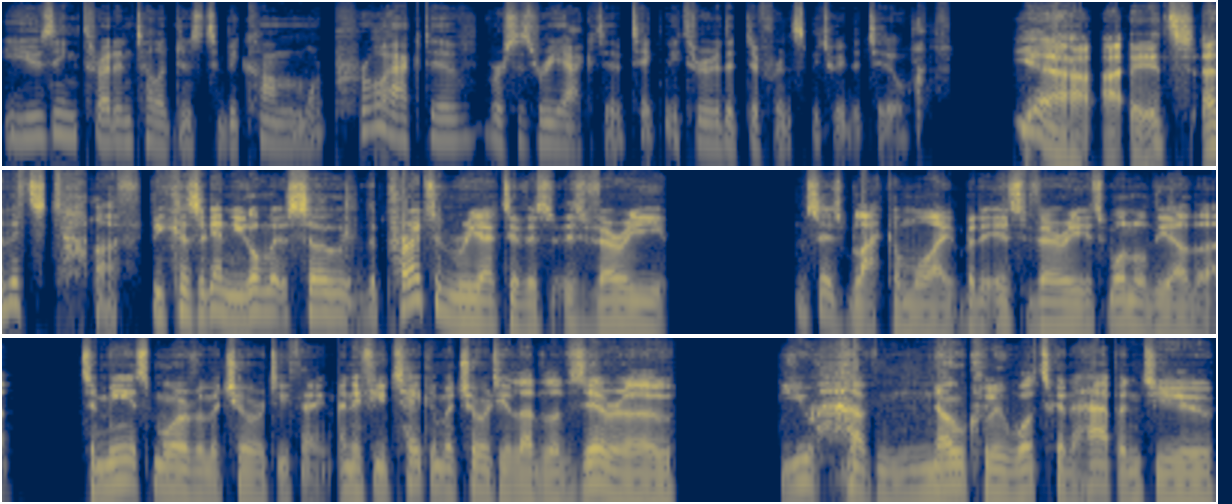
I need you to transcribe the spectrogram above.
using threat intelligence to become more proactive versus reactive? Take me through the difference between the two. Yeah, it's and it's tough because again, you got so the proactive reactive is is very I say it's black and white, but it's very, it's one or the other. To me, it's more of a maturity thing. And if you take a maturity level of zero, you have no clue what's going to happen to you,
